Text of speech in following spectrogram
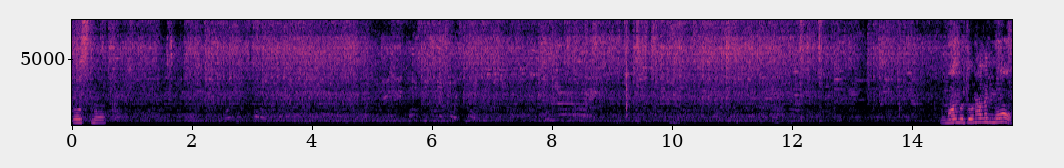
Full smoke. We don't have any more.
